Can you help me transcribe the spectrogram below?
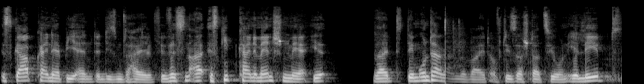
es gab kein Happy End in diesem Teil. Wir wissen, es gibt keine Menschen mehr. Ihr seid dem Untergang geweiht auf dieser Station. Ihr lebt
